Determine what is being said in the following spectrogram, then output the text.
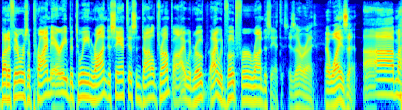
But if there was a primary between Ron DeSantis and Donald Trump, I would vote I would vote for Ron DeSantis. Is that right? Now, why is that? Um,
